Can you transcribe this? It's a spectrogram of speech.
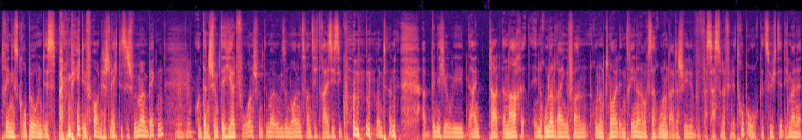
Trainingsgruppe und ist beim BTV der schlechteste Schwimmer im Becken. Mhm. Und dann schwimmt er hier halt vor und schwimmt immer irgendwie so 29, 30 Sekunden. Und dann bin ich irgendwie einen Tag danach in Roland reingefahren, Roland Knoll, den Trainer, und habe gesagt, Roland, alter Schwede, was hast du da für eine Truppe hochgezüchtet? Ich meine,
